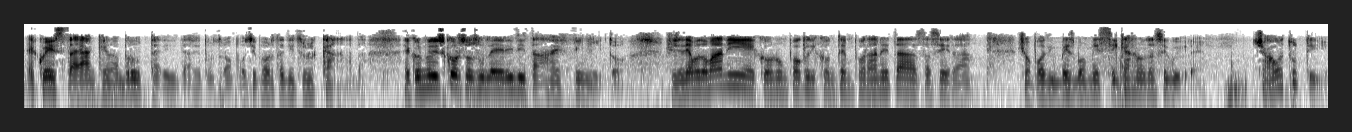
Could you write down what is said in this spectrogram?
E questa è anche una brutta eredità che purtroppo si porta dietro il Canada. Ecco il mio discorso sulle eredità è finito. Ci sentiamo domani e con un po' di contemporaneità stasera c'è un po' di baseball messicano da seguire. Ciao a tutti!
